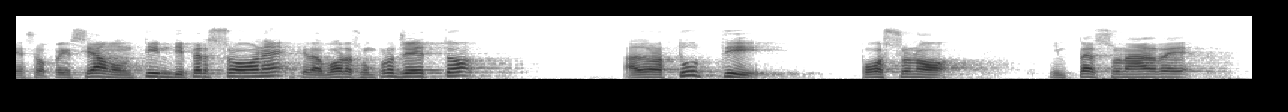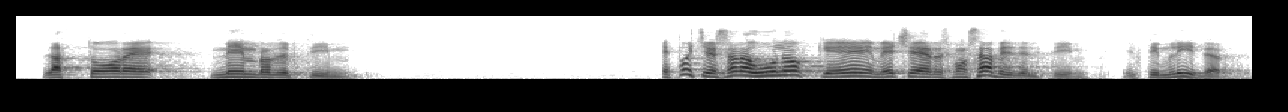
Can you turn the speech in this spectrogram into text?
Che ne so, pensiamo a un team di persone che lavora su un progetto, allora tutti possono impersonare l'attore membro del team. E poi ce ne sarà uno che invece è il responsabile del team, il team leader.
